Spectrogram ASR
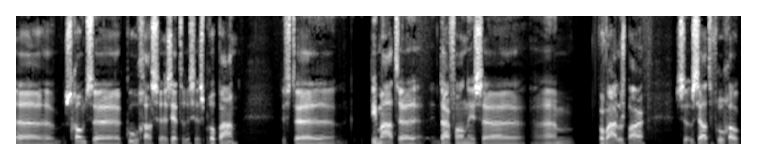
uh, schoonste koelgaszetter, is, is propaan. Dus de klimaat uh, daarvan is uh, um, verwaarloosbaar. Ze zaten vroeger ook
